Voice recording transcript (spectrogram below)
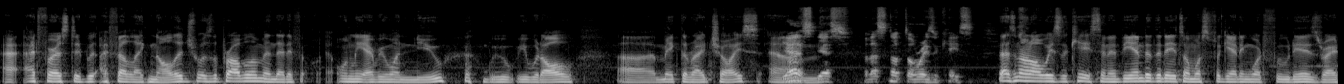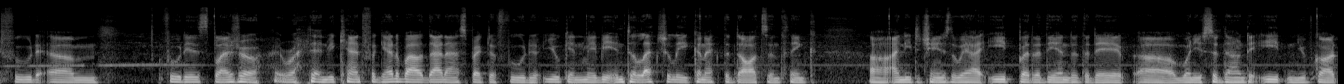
at first it, I felt like knowledge was the problem, and that if only everyone knew, we we would all uh, make the right choice. Um, yes, yes, but that's not always the case that's not always the case and at the end of the day it's almost forgetting what food is right? Food um, food is pleasure right? And we can't forget about that aspect of food. You can maybe intellectually connect the dots and think uh, i need to change the way i eat but at the end of the day uh, when you sit down to eat and you've got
